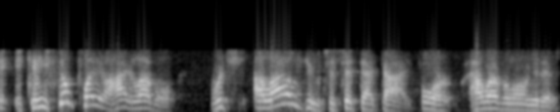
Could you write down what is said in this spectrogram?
can, can he still play at a high level, which allows you to sit that guy for however long it is.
